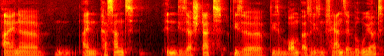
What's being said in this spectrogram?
eine, ein Passant in dieser Stadt diese, diese Bombe, also diesen Fernseher berührt,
